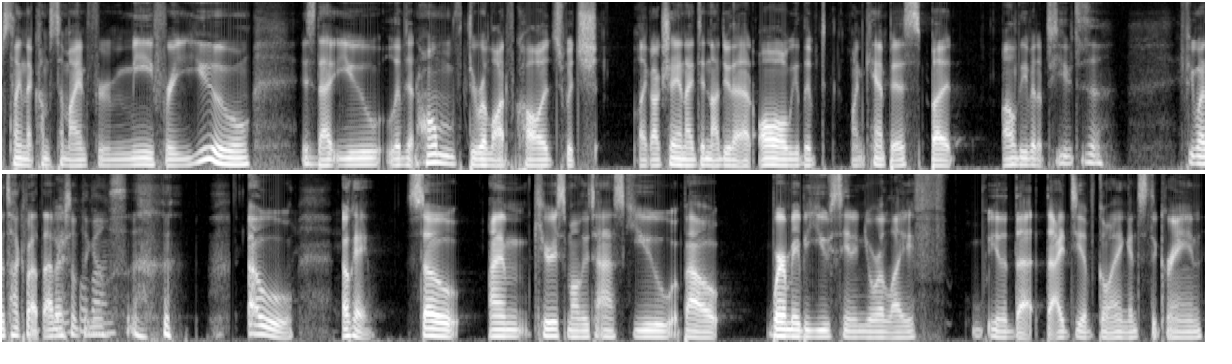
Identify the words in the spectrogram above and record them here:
something that comes to mind for me, for you, is that you lived at home through a lot of college, which like Akshay and I did not do that at all. We lived on campus, but I'll leave it up to you to if you want to talk about that Wait, or something else. oh, okay. So I'm curious, Malu, to ask you about where maybe you've seen in your life, you know, that the idea of going against the grain.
